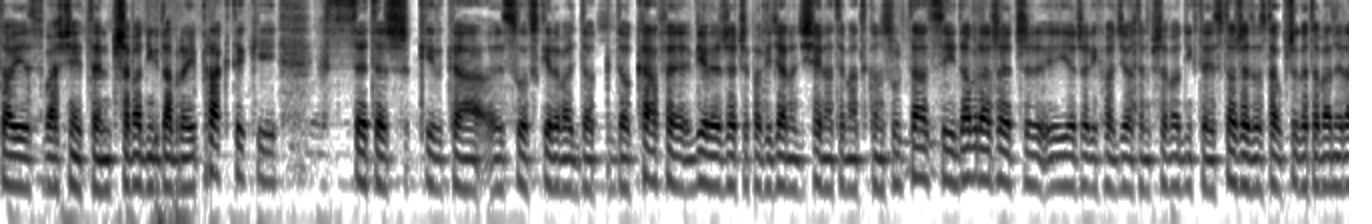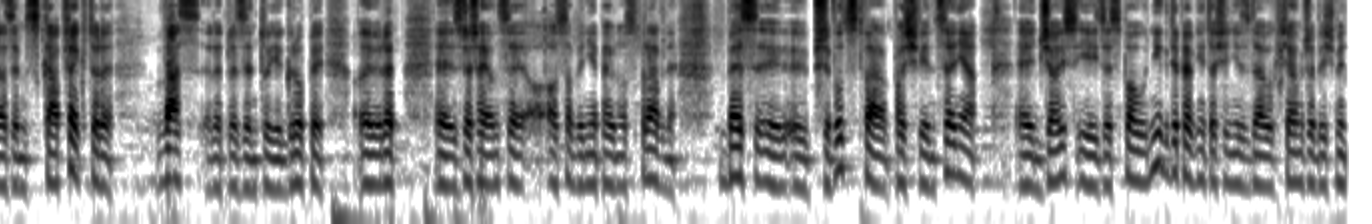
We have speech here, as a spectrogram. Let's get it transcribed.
To jest właśnie ten przewodnik dobrej praktyki. Chcę też kilka e, słów skierować do, do kafe. Wiele rzeczy powiedziano dzisiaj na temat konsultacji. Dobra rzecz, jeżeli chodzi o ten przewodnik, to jest to, że został przygotowany razem z kafe, które Was reprezentuje grupy e, rep, e, zrzeszające osoby niepełnosprawne. Bez e, e, przywództwa, poświęcenia e, Joyce i jej zespołu nigdy pewnie to się nie zdało. Chciałem, żebyśmy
